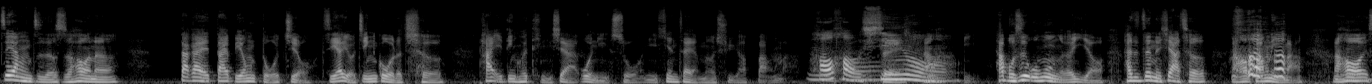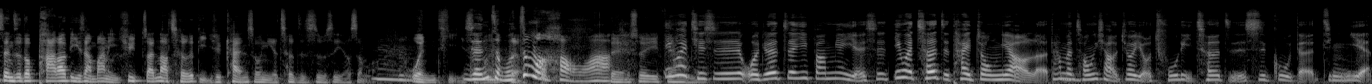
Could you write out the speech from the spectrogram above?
这样子的时候呢，大概待不用多久，只要有经过的车，他一定会停下来问你说：“你现在有没有需要帮忙？”好好心哦。他不是问问而已哦，他是真的下车，然后帮你忙，然后甚至都趴到地上帮你去钻到车底去看，说你的车子是不是有什么问题。人怎么这么好啊？对，所以因为其实我觉得这一方面也是因为车子太重要了，他们从小就有处理车子事故的经验。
